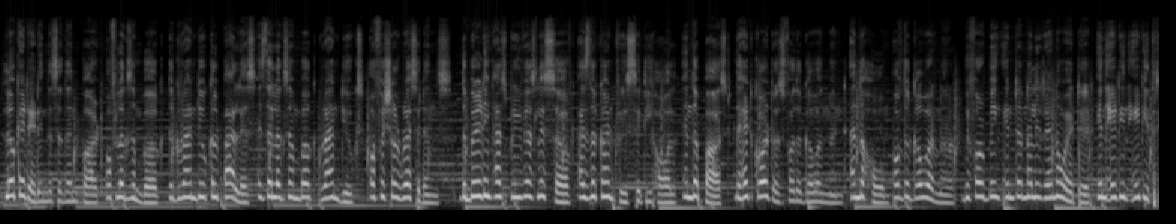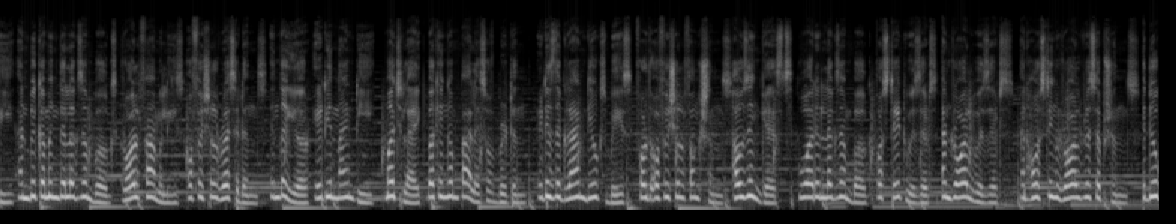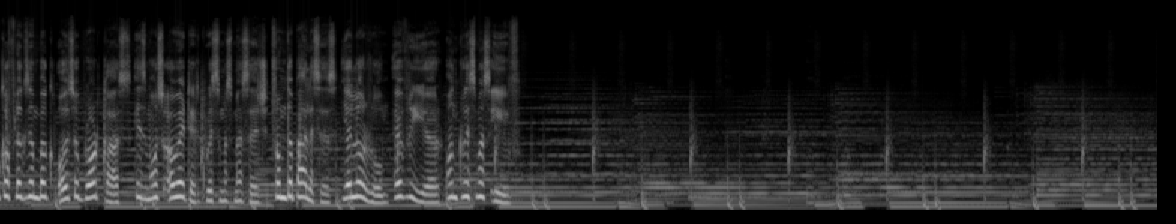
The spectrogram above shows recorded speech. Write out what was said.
Located in the southern part of Luxembourg, the Grand Ducal Palace is the Luxembourg Grand Duke's official residence. The building has previously served as the country's city hall in the past, the headquarters for the government, and the home of the governor before being internally renovated in 1883 and becoming the Luxembourg's royal family's official residence in the year 1890. Much like Buckingham Palace of Britain, it is the Grand Duke's base for the official functions, housing guests who are in Luxembourg for state visits and royal visits, and hosting royal receptions. The Duke of Luxembourg also broadcasts his most awaited Christmas message from the palace's Yellow Room every year on Christmas Eve.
